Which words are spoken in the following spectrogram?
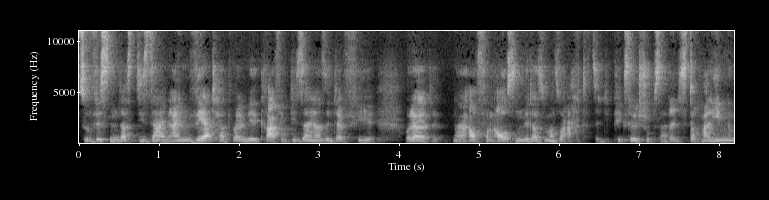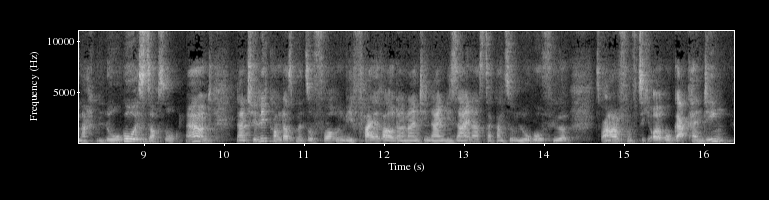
zu wissen, dass Design einen Wert hat, weil wir Grafikdesigner sind ja viel oder ne, auch von außen wird das immer so, ach, das sind die Pixelschubser, das ist doch mal eben gemacht, ein Logo ist doch so. Ne? Und natürlich kommt das mit so Foren wie Fiverr oder 99 Designers, da kannst du ein Logo für 250 Euro gar kein Ding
